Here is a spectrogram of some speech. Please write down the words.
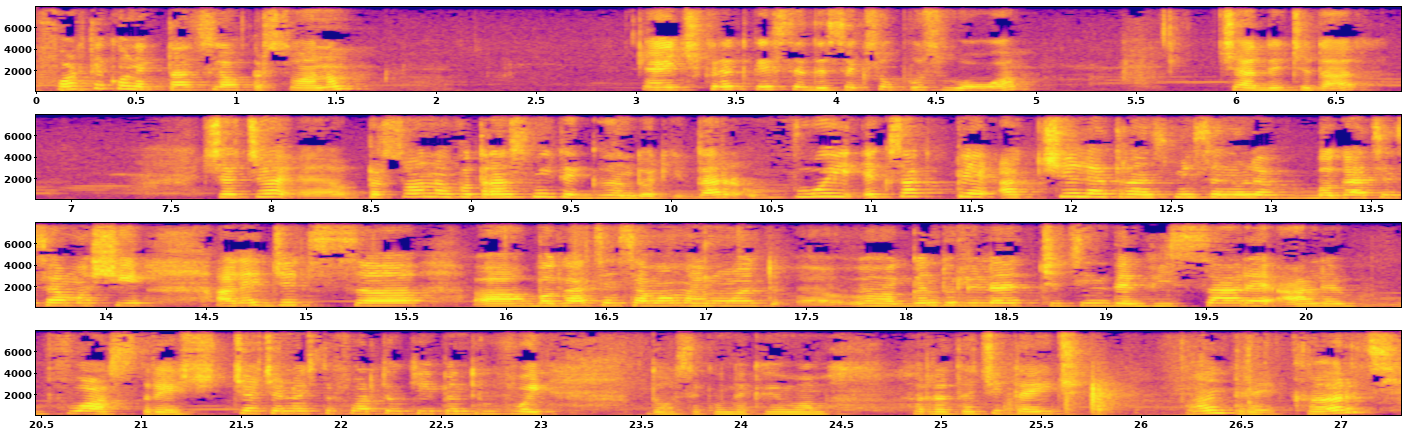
foarte conectați la o persoană. Aici cred că este de sex opus vouă, ce a decedat. Și acea uh, persoană vă transmite gânduri, dar voi exact pe acelea transmise nu le băgați în seamă și alegeți să uh, băgați în seamă mai mult uh, gândurile ce țin de visare ale voastre, ceea ce nu este foarte ok pentru voi. Două secunde că eu m-am rătăcit aici între cărți.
